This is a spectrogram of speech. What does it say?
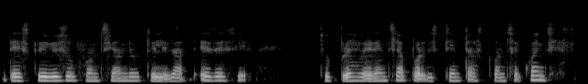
describir su función de utilidad, es decir, su preferencia por distintas consecuencias.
